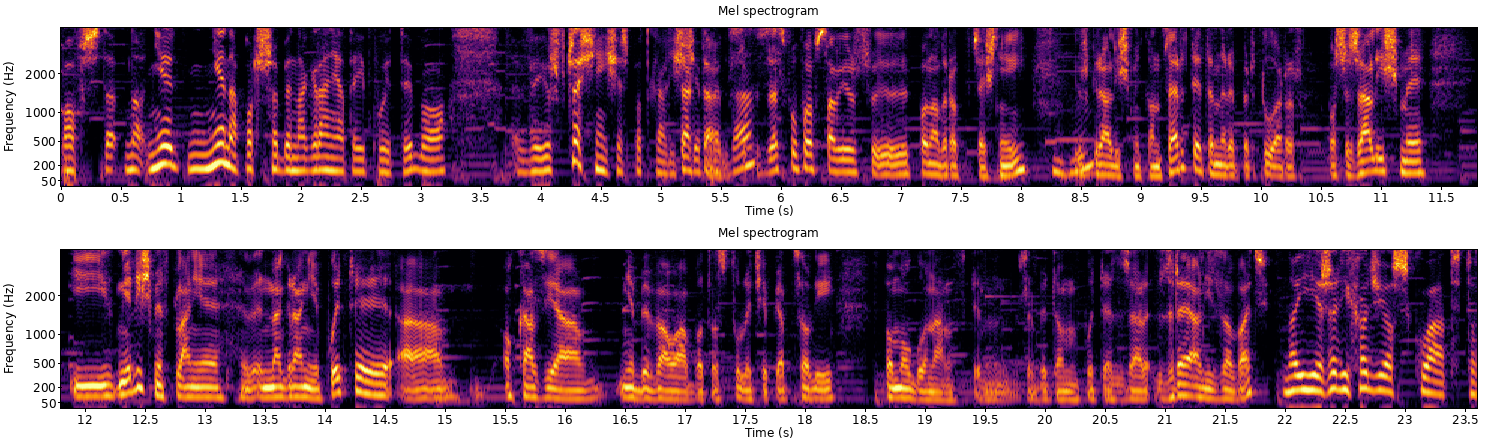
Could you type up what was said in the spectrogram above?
powstał. No nie, nie na potrzeby nagrania tej płyty, bo wy już wcześniej się spotkaliście, tak, tak. prawda? Zespół powstał już y, ponad rok wcześniej. Mhm. Już graliśmy koncerty, ten repertuar poszerzaliśmy i mieliśmy w planie y, nagranie płyty, a okazja niebywała, bo to stulecie Piazzoli pomogło nam w tym, żeby tą płytę zrealizować. No i jeżeli chodzi o skład, to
